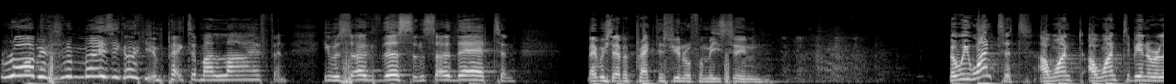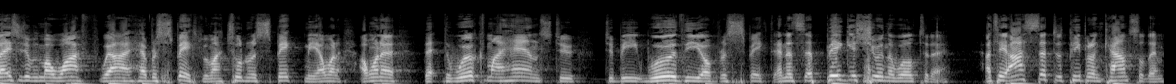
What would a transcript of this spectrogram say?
Rob, he was an amazing, oh, he impacted my life and he was so this and so that and maybe we should have a practice funeral for me soon. But we want it. I want, I want to be in a relationship with my wife where I have respect, where my children respect me. I want, I want to, the, the work of my hands to, to be worthy of respect. And it's a big issue in the world today. I tell you, I sit with people and counsel them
